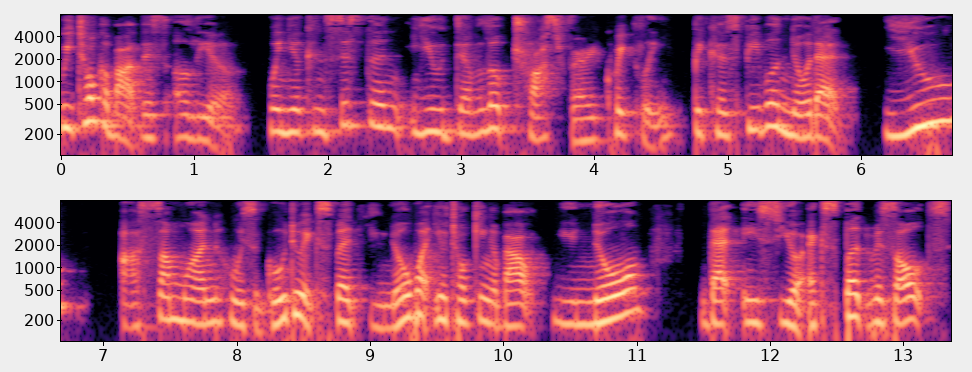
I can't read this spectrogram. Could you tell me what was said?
We talked about this earlier. When you're consistent, you develop trust very quickly because people know that you are someone who is a go-to expert. You know what you're talking about. You know that is your expert results.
